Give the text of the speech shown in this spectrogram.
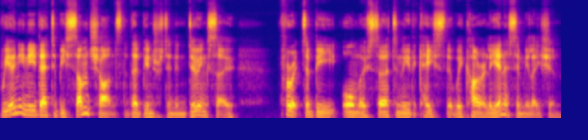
we only need there to be some chance that they'd be interested in doing so for it to be almost certainly the case that we're currently in a simulation.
